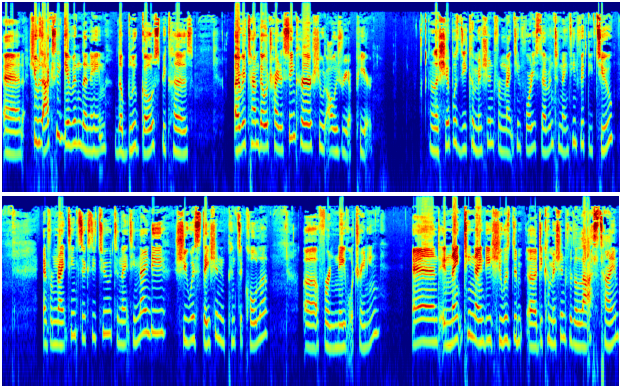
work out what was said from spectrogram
And she was actually given the name the Blue Ghost because every time they would try to sink her, she would always reappear. Now, the ship was decommissioned from 1947 to 1952. And from 1962 to 1990, she was stationed in Pensacola uh, for naval training and in 1990 she was de- uh, decommissioned for the last time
